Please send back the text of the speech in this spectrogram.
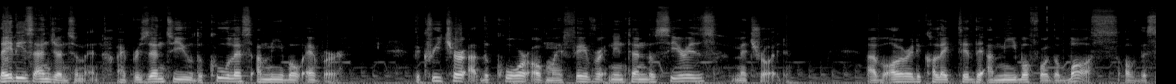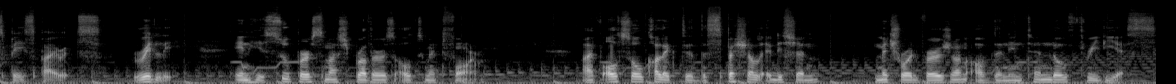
Ladies and gentlemen, I present to you the coolest amiibo ever. The creature at the core of my favorite Nintendo series, Metroid. I've already collected the amiibo for the boss of the Space Pirates, Ridley, in his Super Smash Bros. Ultimate form. I've also collected the special edition Metroid version of the Nintendo 3DS.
